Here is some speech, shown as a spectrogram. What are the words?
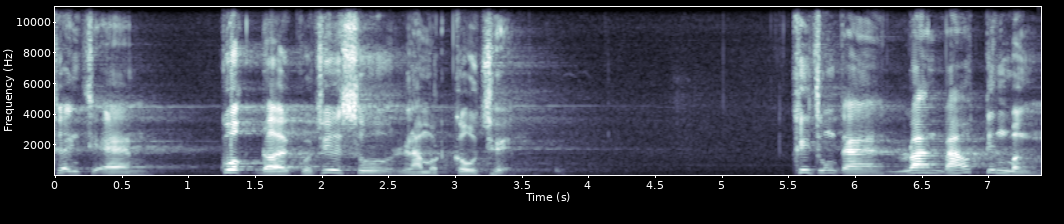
thưa anh chị em, cuộc đời của Chúa Giêsu là một câu chuyện. Khi chúng ta loan báo tin mừng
